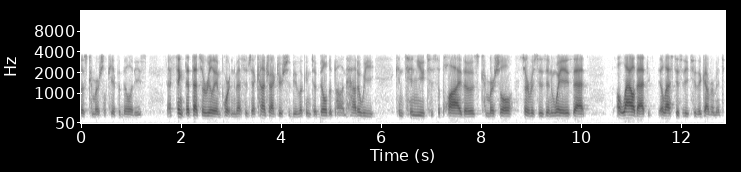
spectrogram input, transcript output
those commercial capabilities. I think that that's a really important message that contractors should be looking to build upon. How do we continue to supply those commercial services in ways that allow that elasticity to the government?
